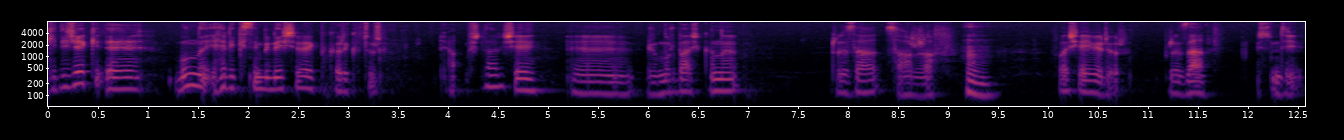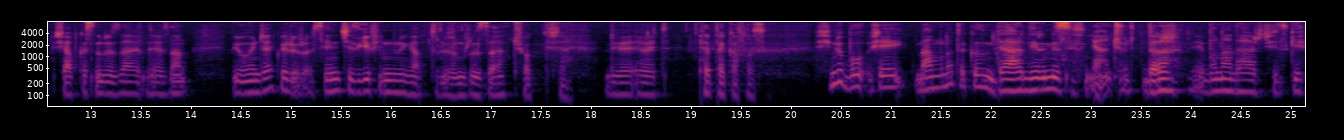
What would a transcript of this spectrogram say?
gidecek. E, bununla her ikisini birleştirerek bir karikatür yapmışlar. Şey e, Cumhurbaşkanı Rıza Sarraf Hı. şey veriyor. Rıza üstünde şapkasını Rıza yazan bir oyuncak veriyor. Senin çizgi filmini yaptırıyorum Rıza Çok güzel. diyor. Evet. Pepe kafası. Şimdi bu şey ben buna takıldım. Değerlerimiz yani çocuklar e, buna değer çizgi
